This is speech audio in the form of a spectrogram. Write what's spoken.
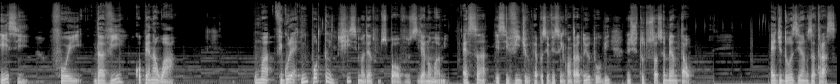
Esse foi Davi Kopenawa, uma figura importantíssima dentro dos povos Yanomami. Essa, esse vídeo é possível ser encontrado no YouTube, no Instituto Socioambiental. É de 12 anos atrás.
